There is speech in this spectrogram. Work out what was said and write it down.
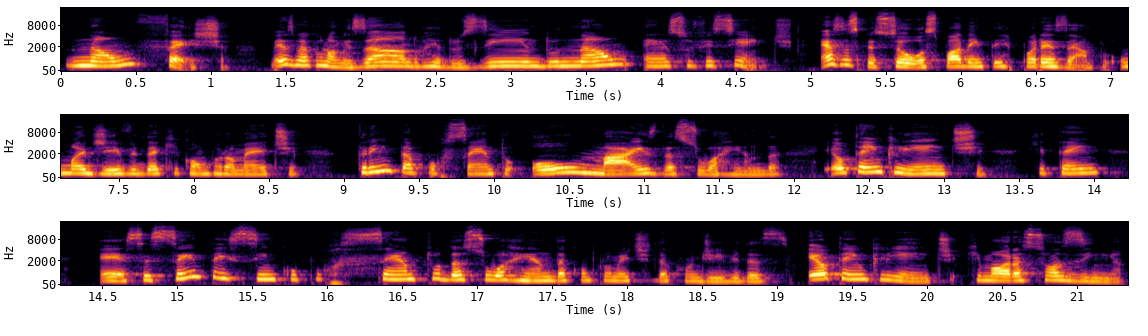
não fecha. Mesmo economizando, reduzindo, não é suficiente. Essas pessoas podem ter, por exemplo, uma dívida que compromete 30% ou mais da sua renda. Eu tenho cliente que tem é, 65% da sua renda comprometida com dívidas. Eu tenho cliente que mora sozinha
